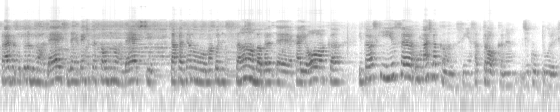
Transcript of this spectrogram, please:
traz a cultura do Nordeste, de repente o pessoal do Nordeste tá fazendo uma coisa de samba, é, carioca. Então, eu acho que isso é o mais bacana, assim, essa troca, né, de culturas.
